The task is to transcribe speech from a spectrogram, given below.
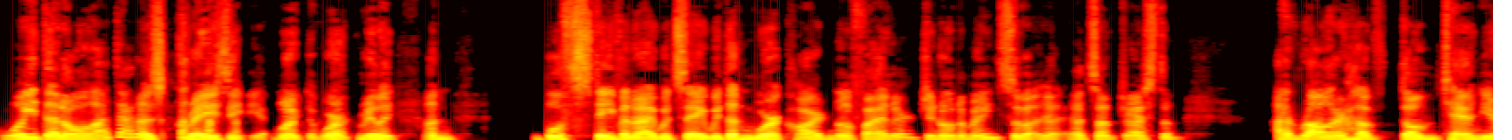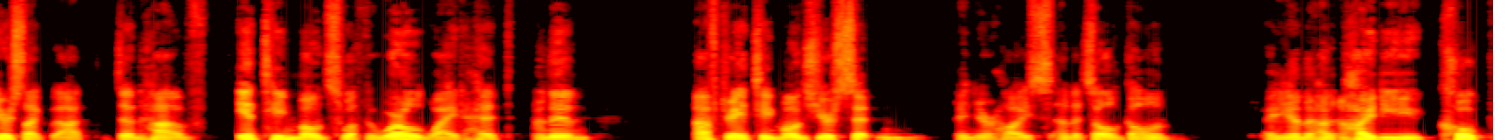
we did all that. That is crazy amount of work, really. And both Steve and I would say we didn't work hard enough either. Do you know what I mean? So uh, it's interesting. I'd rather have done 10 years like that than have 18 months with a worldwide hit. And then after 18 months, you're sitting in your house and it's all gone. And how do you cope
